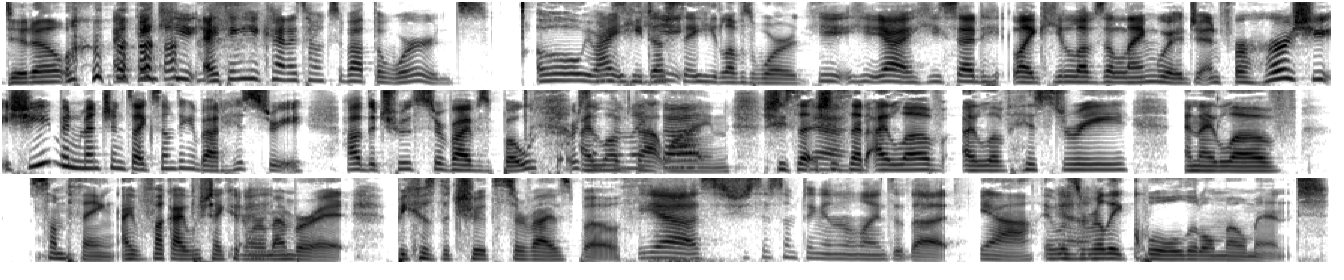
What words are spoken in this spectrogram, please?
ditto I think he I think he kind of talks about the words. oh right he does he- say he loves words He, he yeah, he said like he loves a language and for her she she even mentions like something about history, how the truth survives both or something I love like that, line. She said she said I love I love history and I love something. I fuck I wish I could remember it because the truth survives both. Yeah, she says something in the lines of that. Yeah, it was a really cool little moment.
